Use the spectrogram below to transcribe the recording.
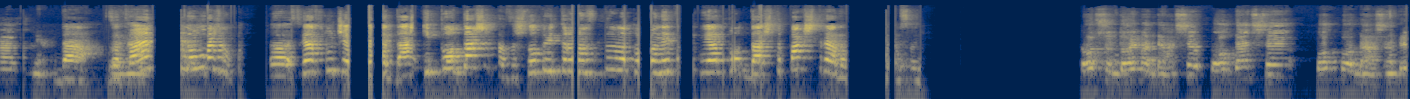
най-важният. Да, затова е много важно. Сега в случая Даш и под Дашата, защото и транзита на планета, която под Дашата, пак ще трябва да го следи. Точно, той има Даша, под Даша, под под Даша. Например,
